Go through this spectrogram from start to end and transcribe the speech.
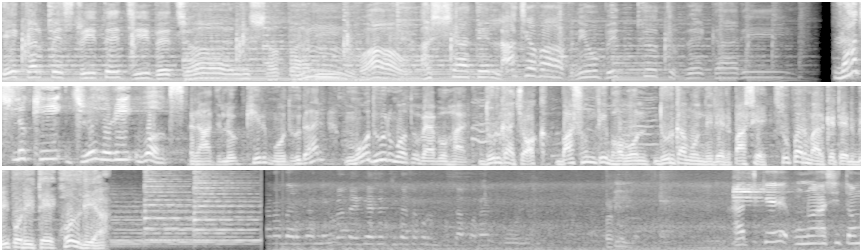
কেক আর পেস্ট্রিতে জিবে জল সপারি? ওয়াও আশাতে লাজবাব new Bidyut bakery. Rajlakshmi jewellery works. রাজলক্ষ্মীর মধুদার মধুর মতো ব্যবহার। দুর্গা চক বাসন্তী ভবন দুর্গা মন্দিরের পাশে সুপারমার্কেটের বিপরীতে হলদিয়া। আজকে উনআশিতম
